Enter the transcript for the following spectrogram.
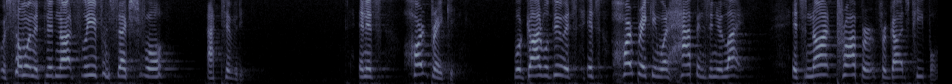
with someone that did not flee from sexual activity. And it's heartbreaking what God will do. It's, it's heartbreaking what happens in your life. It's not proper for God's people.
